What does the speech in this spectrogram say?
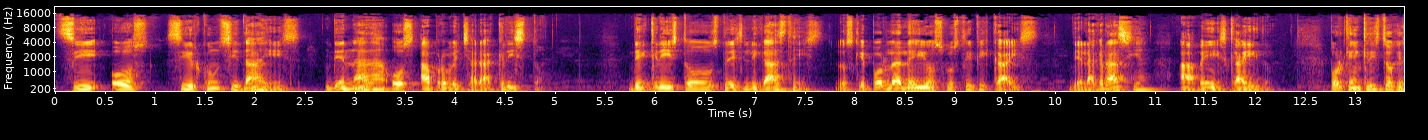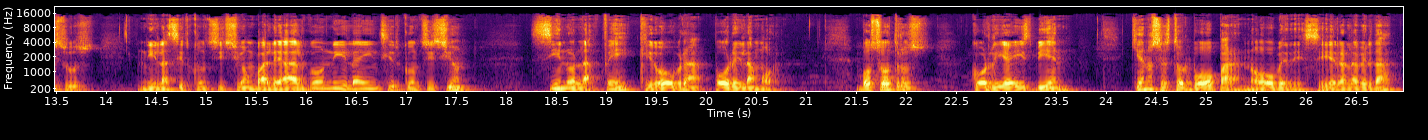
Si os circuncidáis, de nada os aprovechará Cristo. De Cristo os desligasteis, los que por la ley os justificáis de la gracia habéis caído. Porque en Cristo Jesús ni la circuncisión vale algo ni la incircuncisión, sino la fe que obra por el amor. Vosotros corríais bien. ¿Quién os estorbó para no obedecer a la verdad?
